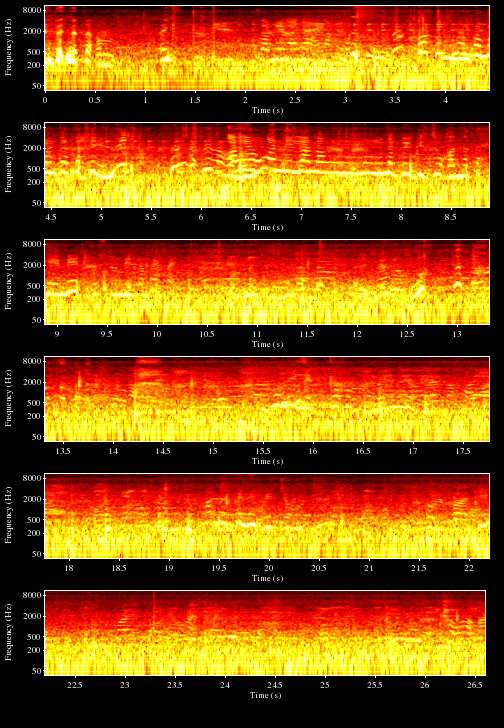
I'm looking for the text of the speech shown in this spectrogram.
Natakam. Ay, Sabi nga ng anak ko, bakit man naman tatahimik? Ayaw nga nila nang nagbibidyo ka na tahimik. Gusto nila may may. Bumilit ka. Ano binibidyo mo dyan? Full body? Kawawa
